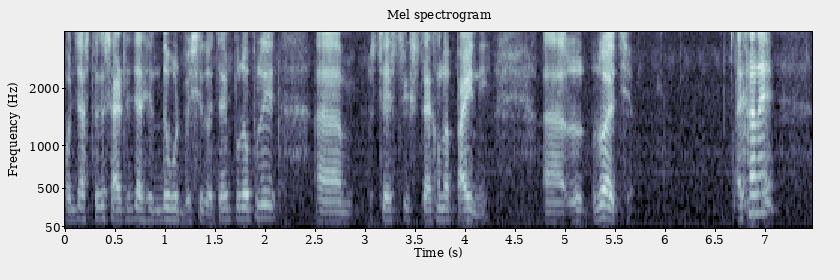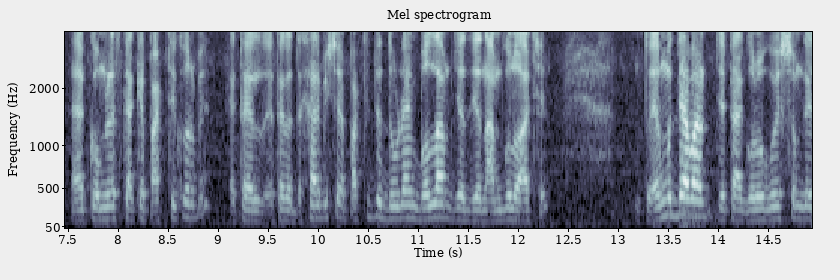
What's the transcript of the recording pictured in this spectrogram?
পঞ্চাশ থেকে ষাট হাজার হিন্দু ভোট বেশি রয়েছে। আমি পুরোপুরি স্টেটিস্টিক্সটা এখনও পাইনি। রয়েছে। এখানে কংগ্রেস কাকে প্রার্থী করবে, এটা এটা দেখার বিষয়। প্রার্থীদের দৌড়ে আমি বললাম যে যে নামগুলো আছে। তো এর মধ্যে আবার যেটা গৌরবের সঙ্গে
